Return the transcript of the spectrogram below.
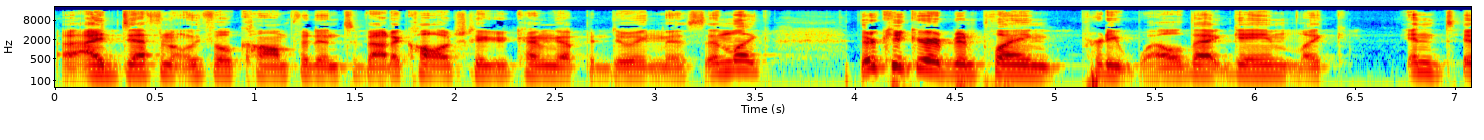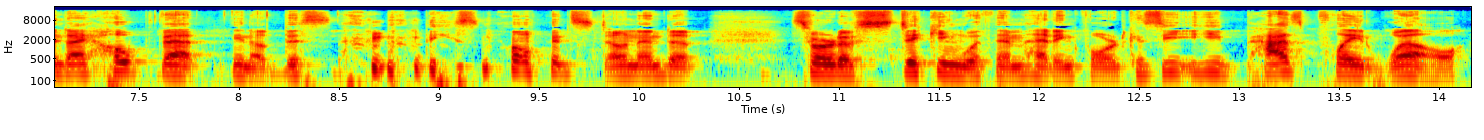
Uh, i definitely feel confident about a college kicker coming up and doing this. And like their kicker had been playing pretty well that game like and and I hope that you know this these moments don't end up sort of sticking with him heading forward because he he has played well,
